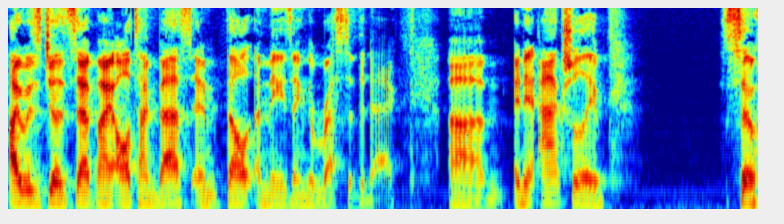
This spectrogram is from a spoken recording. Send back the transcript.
I was just at my all time best and felt amazing the rest of the day. Um, and it actually, so,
